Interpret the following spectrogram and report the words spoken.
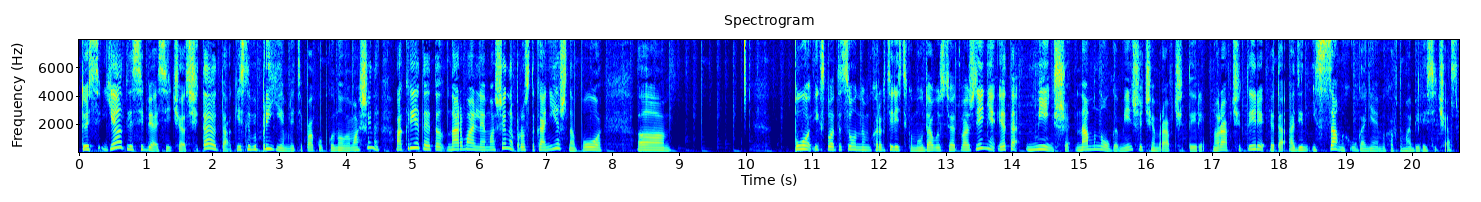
То есть я для себя сейчас считаю так, если вы приемлете покупку новой машины, а Крета это нормальная машина, просто, конечно, по э, по эксплуатационным характеристикам и удовольствию от вождения это меньше, намного меньше, чем RAV4. Но RAV4 это один из самых угоняемых автомобилей сейчас.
